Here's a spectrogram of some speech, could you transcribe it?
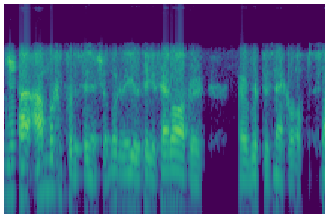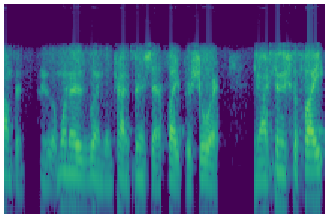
Yeah, I'm looking for the finish. I'm looking to either take his head off or, or rip his neck off, something. One of his wins. I'm trying to finish that fight for sure. You know, I finished the fight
